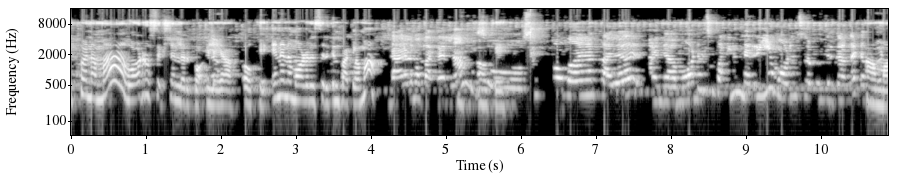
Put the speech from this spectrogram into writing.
இப்போ நம்ம வார்ட்ரோப் செக்ஷன்ல இருக்கோம் இல்லையா? ஓகே என்னென்ன மாடல்ஸ் இருக்குன்னு பார்க்கலாமா? தாராளமா பாக்கலாம் Okay. சூப்பரான கலர் அண்ட் மாடல்ஸ் பாத்தீங்கன்னா நிறைய மாடல்ஸ்ல கொடுத்திருக்காங்க. ஆமா.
